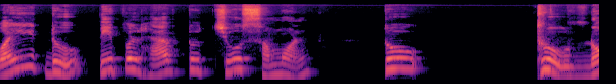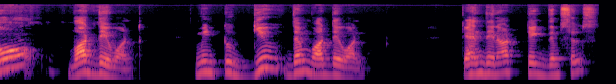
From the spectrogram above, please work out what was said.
why do people have to choose someone to to know what they want. I mean to give them what they want. Can they not take themselves?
